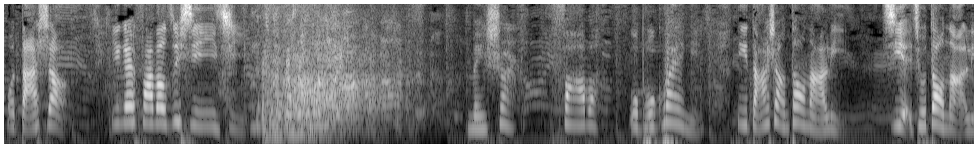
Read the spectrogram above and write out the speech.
我打赏应该发到最新一期。没事儿，发吧，我不怪你。你打赏到哪里？”姐就到哪里，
